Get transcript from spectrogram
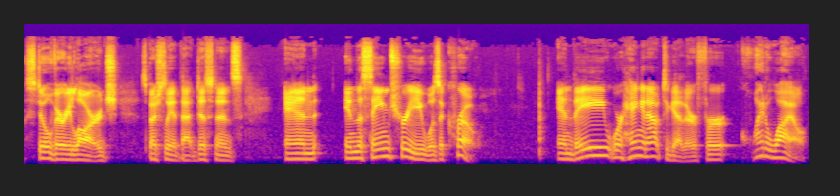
still very large, especially at that distance. And in the same tree was a crow. And they were hanging out together for quite a while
